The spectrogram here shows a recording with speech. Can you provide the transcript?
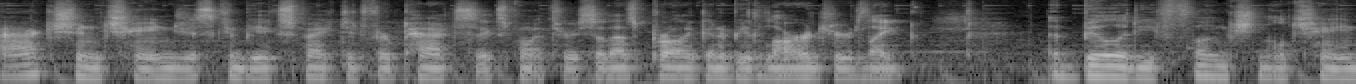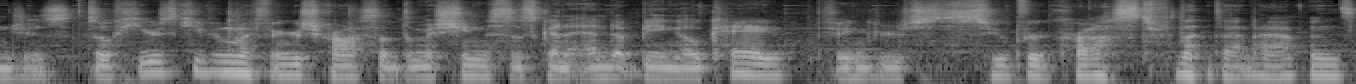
action changes can be expected for patch 6.3, so that's probably going to be larger like ability functional changes. So here's keeping my fingers crossed that the machinist is going to end up being okay. Fingers super crossed that that happens.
